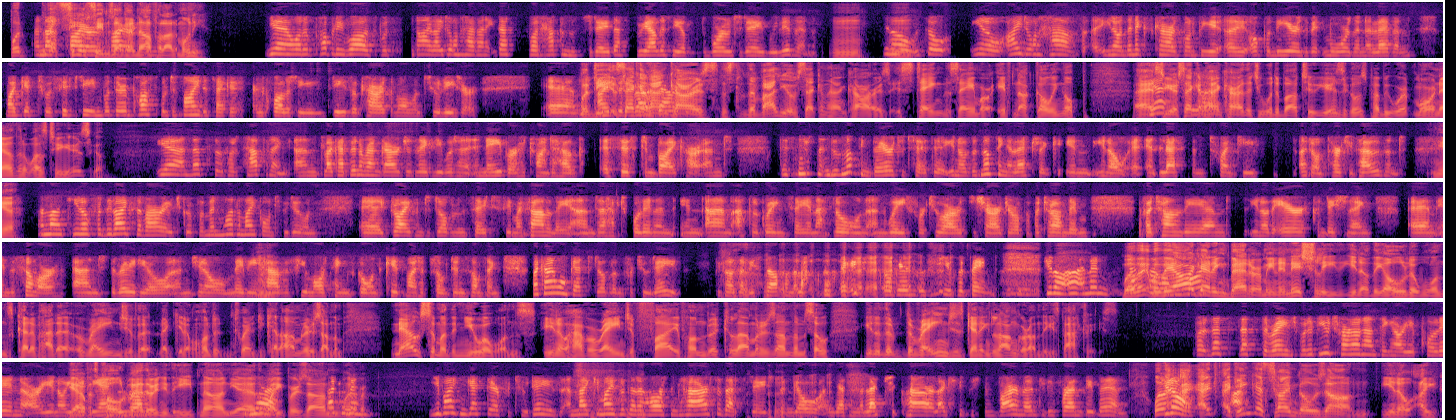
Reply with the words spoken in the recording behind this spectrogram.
But And that still seems like an awful lot of money. Yeah, well, it probably was, but Niall, I don't have any. That's what happens today. That's the reality of the world today we live in. Mm. You know, so you know, I don't have. You know, the next car is going to be uh, up in the years a bit more than eleven. Might get to a fifteen, but they're impossible to find a second-hand quality diesel car at the moment, two liter. Um, Well, the second-hand cars, the, the value of second-hand cars is staying the same, or if not going up. Uh, so your second-hand car that you would have bought two years ago is probably worth more now than it was two years ago. Yeah, and that's what's happening. And like I've been around garages lately with a, a neighbour trying to help assist him buy a car, and there's nothing, there's nothing there to, t- to you know, there's nothing electric in you know in in less than twenty, I don't know, thirty thousand. Yeah. And like you know, for the likes of our age group, I mean, what am I going to be doing? Uh, driving to Dublin, say, to see my family, and I have to pull in in, in um, Applegreen, say, in Athlone, and wait for two hours to charge her up. If I turn on them, if I turn on the um, you know, the air conditioning um, in the summer and the radio, and you know, maybe have a few more things going. The kids might have plugged in something. Like I won't get to Dublin for two days. Because I'll be stopping along the way to plug in the stupid thing. Do you know, I mean... Well, they, well, they are getting better. I mean, initially, you know, the older ones kind of had a, a range of it, like you know, 120 kilometers on them. Now, some of the newer ones, you know, have a range of 500 kilometers on them. So, you know, the the range is getting longer on these batteries. But that's that's the range. But if you turn on anything or you pull in or you know you yeah, leave if it's the cold weather and you're the heating on, yeah, the wipers on, like, whatever. mean, you mightn't get there for two days, and like you might as well get a horse and car to that stage than go and get an electric car. Like it's environmentally friendly then. Well, you know, I, I, I think as time goes on, you know, I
